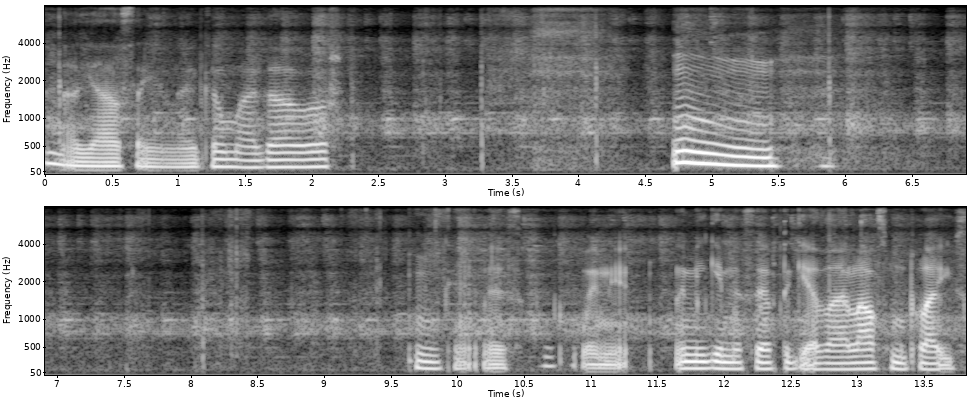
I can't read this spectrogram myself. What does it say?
I know y'all saying like, oh my gosh. Mmm. Okay, let's wait a minute. Let me get myself together. I lost my place.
